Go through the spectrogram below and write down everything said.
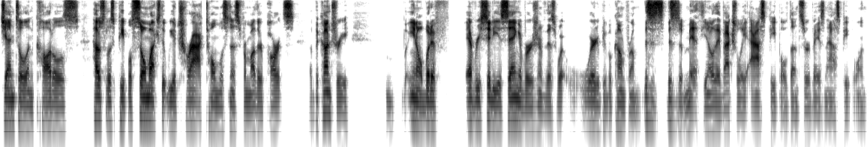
gentle and coddles houseless people so much that we attract homelessness from other parts of the country." You know, but if every city is saying a version of this where, where do people come from? This is this is a myth you know they've actually asked people done surveys and asked people and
